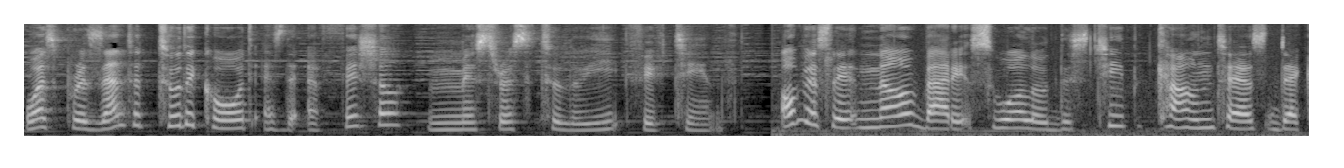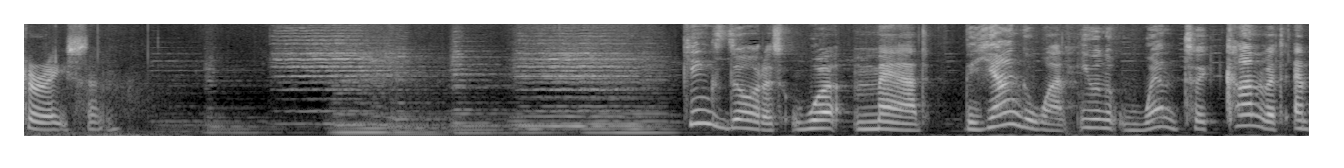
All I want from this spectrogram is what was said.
was presented to the court as the official mistress to Louis XV. Obviously, nobody swallowed this cheap countess decoration. King's daughters were mad. The younger one even went to a convent and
